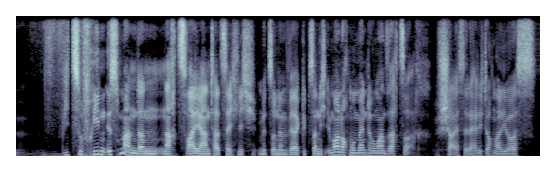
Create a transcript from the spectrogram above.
Wie zufrieden ist man dann nach zwei Jahren tatsächlich mit so einem Werk? Gibt es da nicht immer noch Momente, wo man sagt, so, ach, scheiße, da hätte ich doch mal was,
